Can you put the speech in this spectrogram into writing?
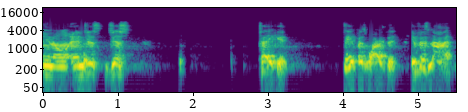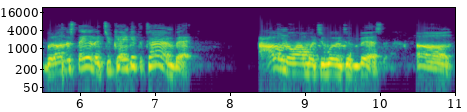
You know, and just just take it. See if it's worth it. If it's not, but understand that you can't get the time back. I don't know how much you're willing to invest. Um,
